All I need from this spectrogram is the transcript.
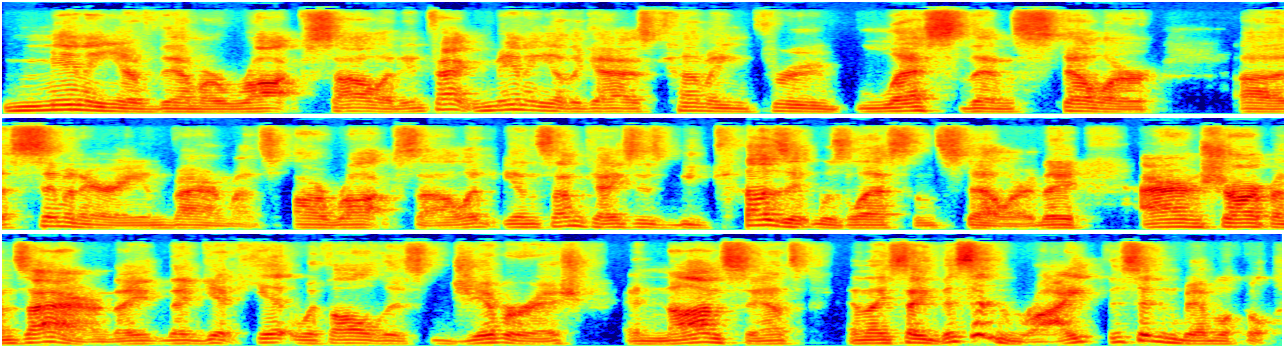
many of them are rock solid. In fact, many of the guys coming through less than stellar uh, seminary environments are rock solid in some cases because it was less than stellar. They iron sharpens iron. They they get hit with all this gibberish and nonsense, and they say this isn't right, this isn't biblical,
